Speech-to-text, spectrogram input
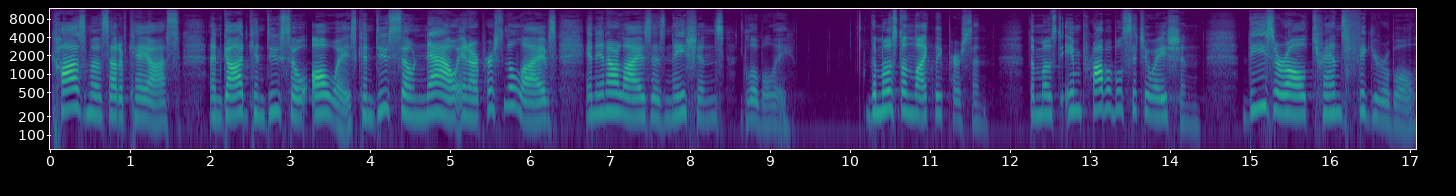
cosmos out of chaos, and God can do so always, can do so now in our personal lives and in our lives as nations globally. The most unlikely person, the most improbable situation, these are all transfigurable.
